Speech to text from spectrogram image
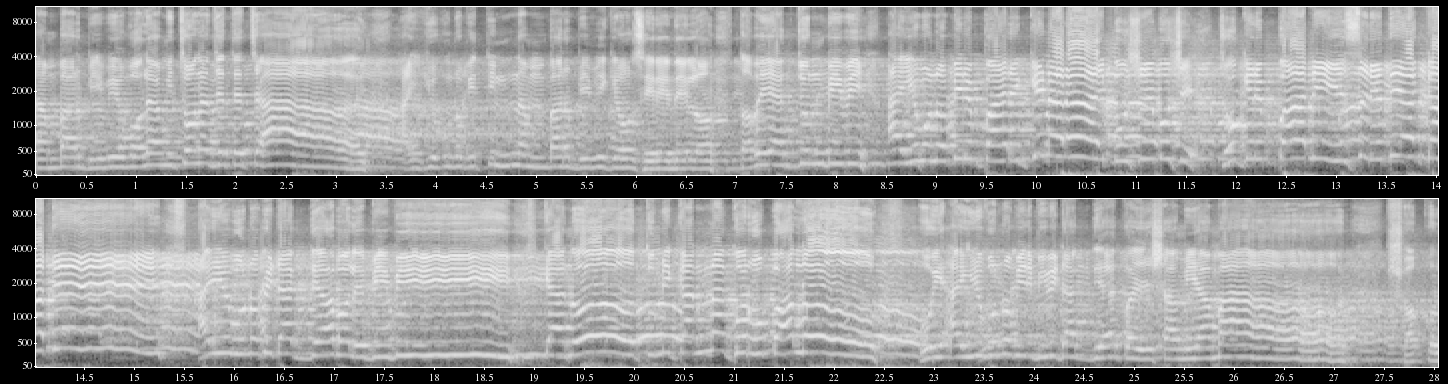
নাম্বার বিবি বলে, আমি চলে যেতে চাই। আইয়ুব নবী তিন নাম্বার বিবিকেও ছেড়ে দিল। তবে একজন বিবি আইয়ুব নবীর পায়ের কিনারায় বসে বসে চোখের পানি ছেড়ে দিয়া কাঁদে। দেয়া স্বামী আমার, সকল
